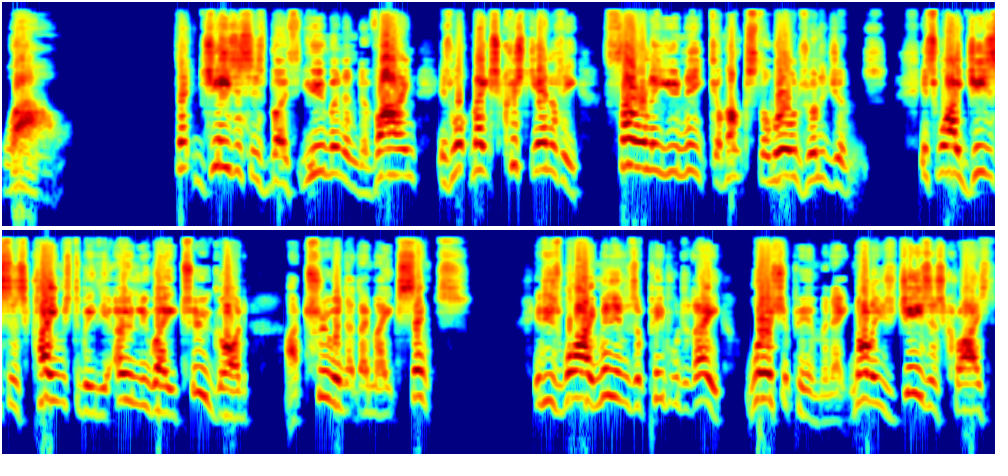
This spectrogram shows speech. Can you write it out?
Wow. That Jesus is both human and divine is what makes Christianity thoroughly unique amongst the world's religions. It's why Jesus' claims to be the only way to God are true and that they make sense. It is why millions of people today worship Him and acknowledge Jesus Christ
